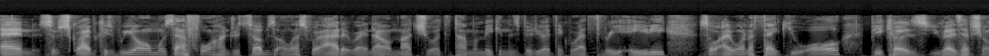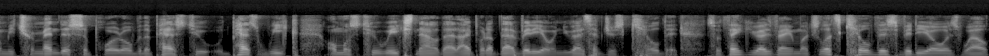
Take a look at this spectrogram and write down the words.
and subscribe because we are almost at 400 subs unless we're at it right now. I'm not sure at the time i'm making this video. I think we're at 380 so i want to thank you all because you guys have shown me tremendous support over the past two past week almost two weeks now that i put up that video and you guys have just killed it. So thank you guys very much. Let's kill this video as well.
